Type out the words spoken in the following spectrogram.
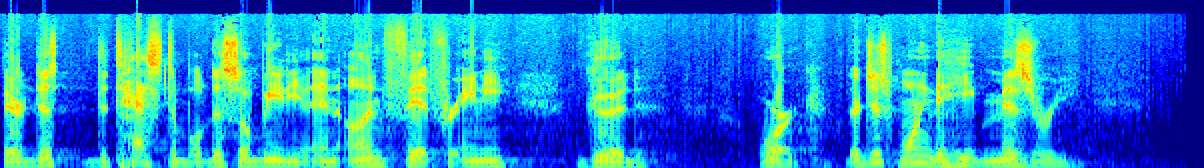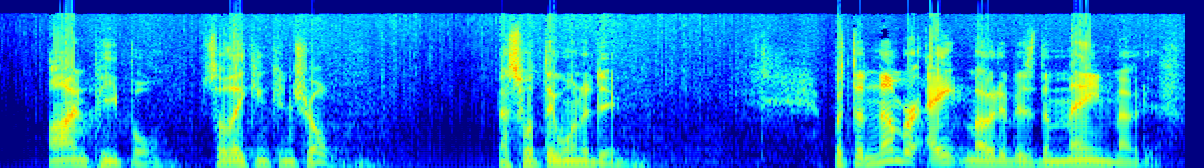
They're dis- detestable, disobedient, and unfit for any good work. They're just wanting to heap misery on people so they can control them. That's what they want to do. But the number eight motive is the main motive.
